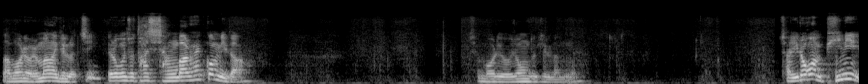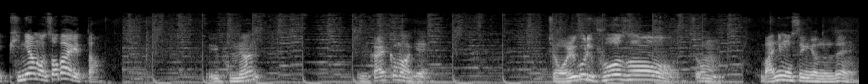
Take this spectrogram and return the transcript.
나 머리 얼마나 길렀지? 여러분 저 다시 장발을 할 겁니다 지금 머리 요 정도 길렀네 자 이러고 하면 비니, 비니 한번 써봐야겠다 여기 보면 여기 깔끔하게 지금 얼굴이 부어서 좀 많이 못생겼는데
